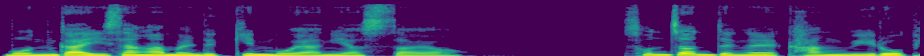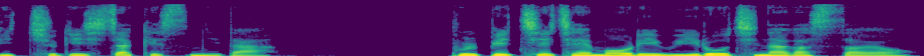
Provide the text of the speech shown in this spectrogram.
뭔가 이상함을 느낀 모양이었어요. 손전등을 강 위로 비추기 시작했습니다. 불빛이 제 머리 위로 지나갔어요.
